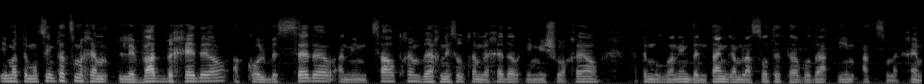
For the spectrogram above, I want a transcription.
אם אתם מוצאים את עצמכם לבד בחדר, הכל בסדר, אני אמצא אתכם ואכניס אתכם לחדר עם מישהו אחר. אתם מוזמנים בינתיים גם לעשות את העבודה עם עצמכם.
